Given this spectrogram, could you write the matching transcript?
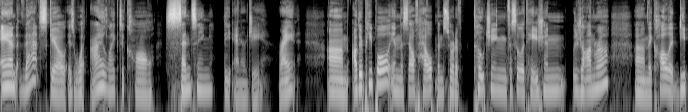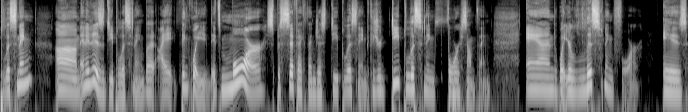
And that skill is what I like to call sensing the energy, right? Um, other people in the self help and sort of coaching facilitation genre, um, they call it deep listening. Um, and it is deep listening, but I think what you, it's more specific than just deep listening because you're deep listening for something. And what you're listening for is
